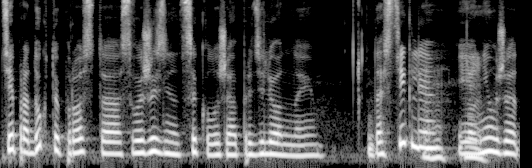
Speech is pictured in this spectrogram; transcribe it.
те продукты просто свой жизненный цикл уже определенный достигли, mm-hmm. и mm-hmm. они уже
